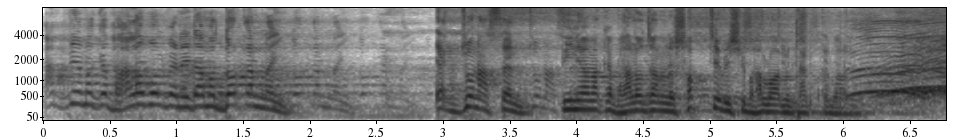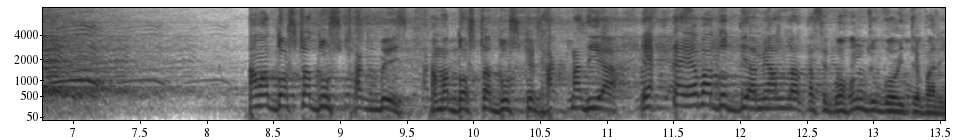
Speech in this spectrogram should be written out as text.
আপনি আমাকে ভালো বলবেন, এটা আমার দরকার নাই। একজন আছেন, তিনি আমাকে ভালো জানলে সবচেয়ে বেশি ভালো আমি থাকতে পারব। আমার দশটা দোষ থাকবে, আমার দশটা দোষকে ঢাকনা দিয়া, একটা এবাদত দিয়ে আমি আল্লাহর কাছে গ্রহণযোগ্য হইতে পারি।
